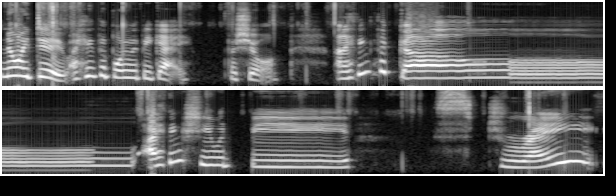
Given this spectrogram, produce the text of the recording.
No, I do. I think the boy would be gay for sure. And I think the girl I think she would be straight,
